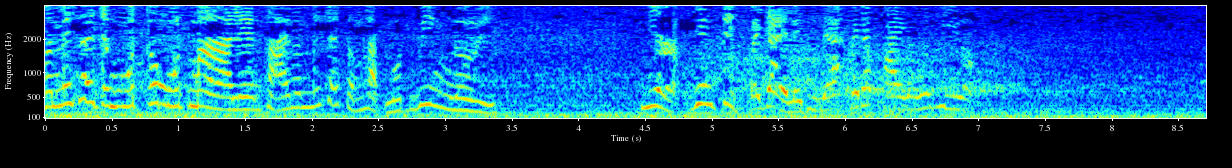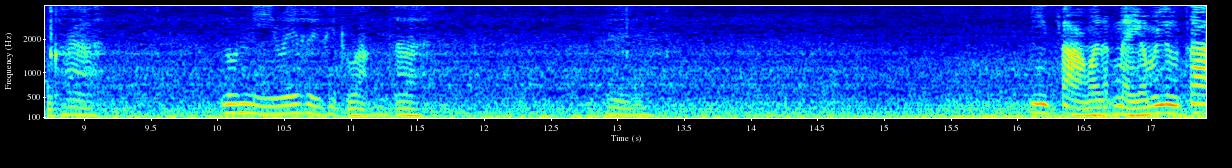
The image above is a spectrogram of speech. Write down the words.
มันไม่ใช่จะมุดก็มุดมาเลนซ้ายมันไม่ใช่สำหรับรถวิ่งเลย เนี่ยยิ่งติดไปใหญ่เลยทีเนี้ยไม่ได้ไปกันสักทีหรอกค่ะ รุ่นนี้ไม่เคยผิดหวังจ้ะเออนี่จ่ามาจากไหนก็ไม่รู้จ้ะ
